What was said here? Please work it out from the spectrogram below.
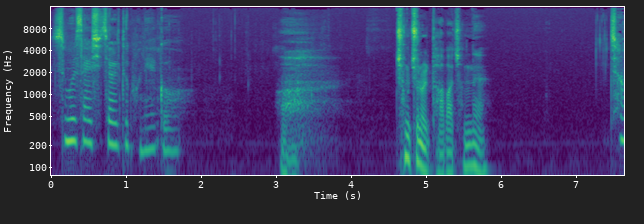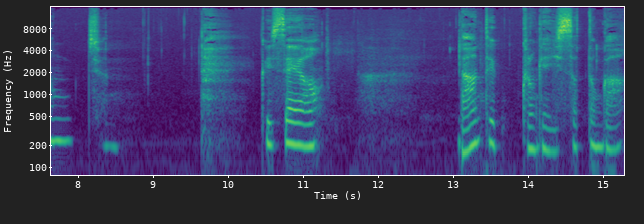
스무 살 시절도 보내고, 청춘을 다 바쳤네. 청춘. 글쎄요. 나한테 그런 게 있었던가?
